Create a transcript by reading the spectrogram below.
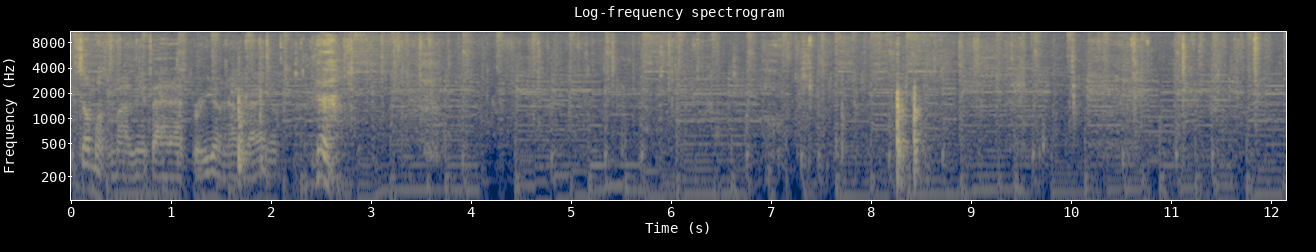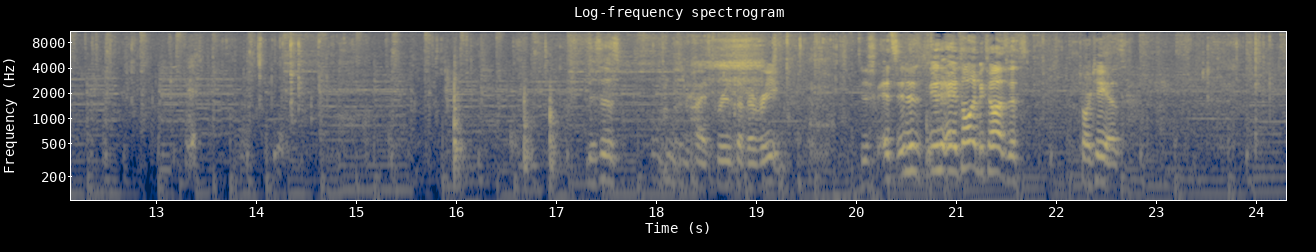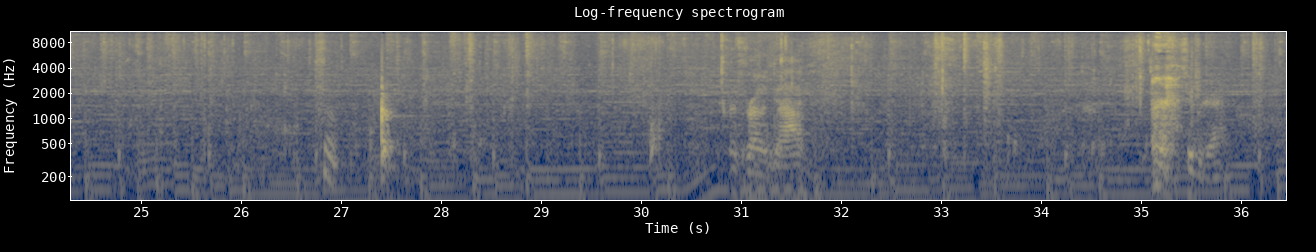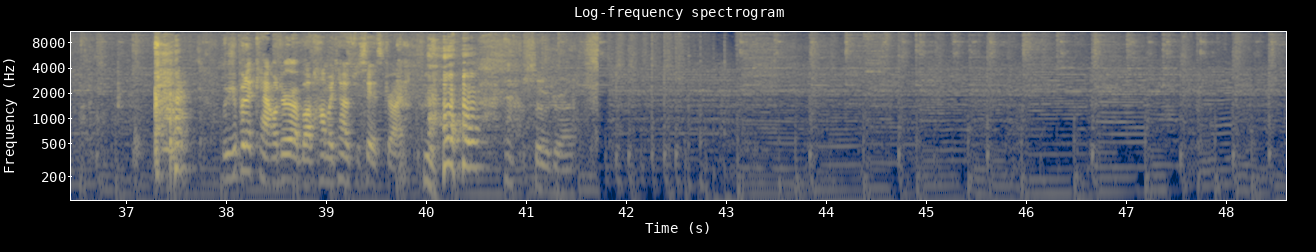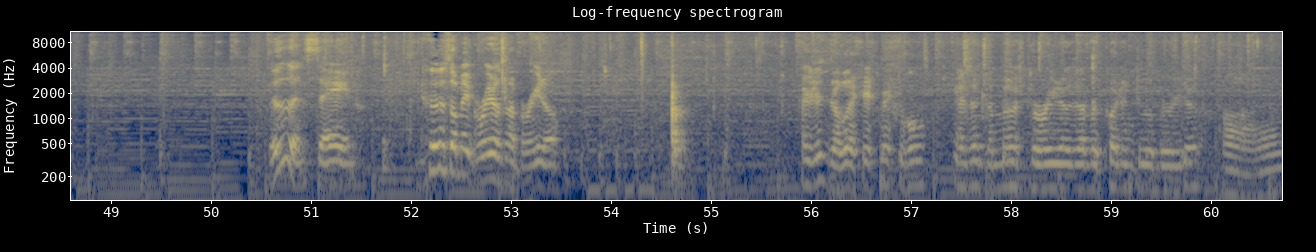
It's almost reminds me of badass burrito now that have. This is the highest burritos I've ever eaten. Just, it's, it's, it's only because it's tortillas. It's really good. Super dry. We should put a counter about how many times we say it's dry. So dry. This is insane. There's so many burritos in a burrito. Is it delicious, Mr. Puhl? Is it the most burritos ever put into a burrito? Oh.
